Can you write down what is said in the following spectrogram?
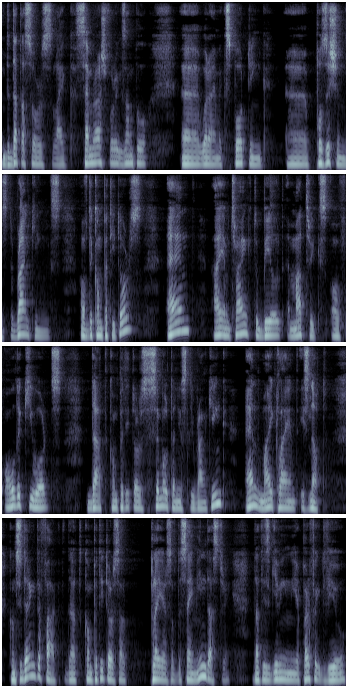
the data source like SEMrush, for example, uh, where I'm exporting uh, positions, the rankings of the competitors, and I am trying to build a matrix of all the keywords that competitors simultaneously ranking and my client is not. Considering the fact that competitors are players of the same industry, that is giving me a perfect view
